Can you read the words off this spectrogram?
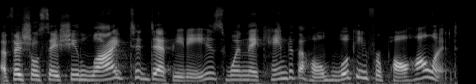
Officials say she lied to deputies when they came to the home looking for Paul Holland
